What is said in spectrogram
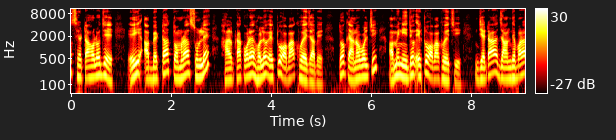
সেটা হলো যে এই আপডেটটা তোমরা শুনলে হালকা করে হলেও একটু অবাক হয়ে যাবে। তো কেন বলছি? আমি নিজেও একটু অবাক হয়েছি। যেটা জানতে পারা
